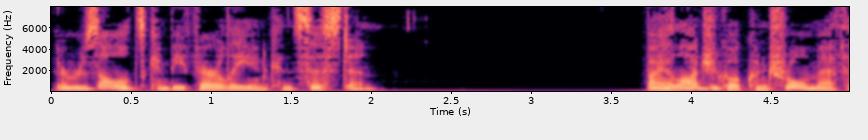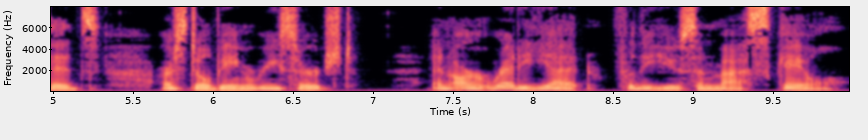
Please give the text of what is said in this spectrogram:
the results can be fairly inconsistent. Biological control methods are still being researched and aren't ready yet for the use in mass scale.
